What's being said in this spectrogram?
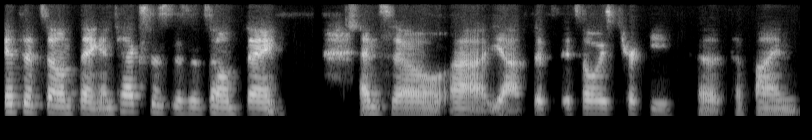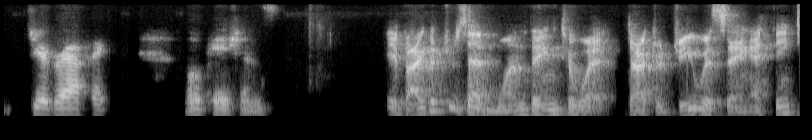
it's its own thing. And Texas is its own thing. And so, uh, yeah, it's, it's always tricky to, to find geographic locations. If I could just add one thing to what Dr. G was saying, I think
